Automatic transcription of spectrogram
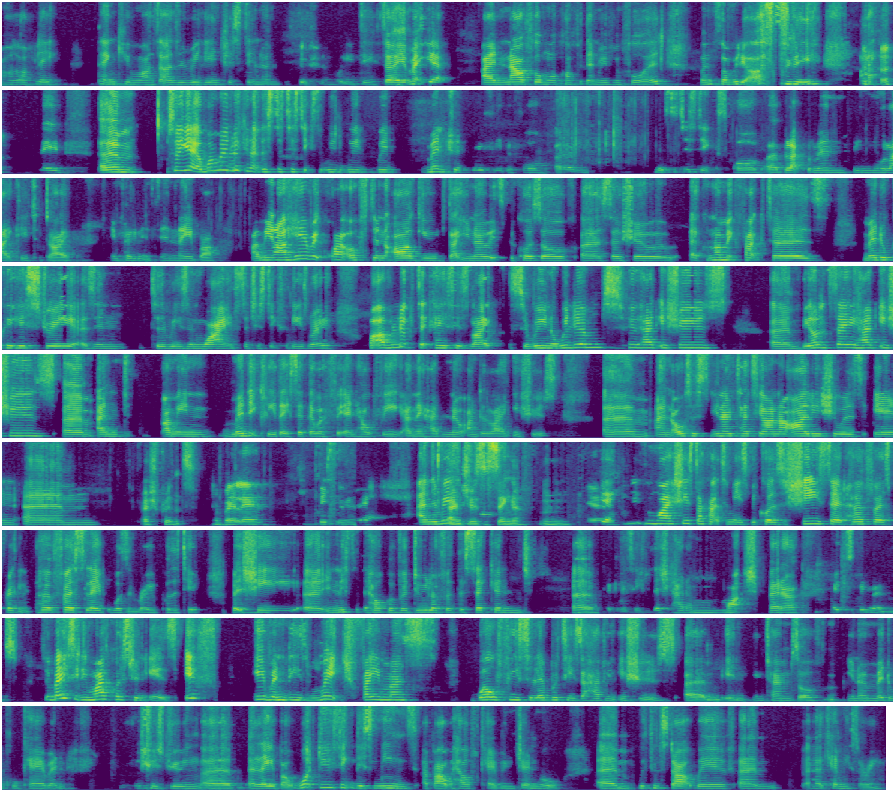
Oh, lovely. Thank you, Mars. That was a really interesting um, description of what you do. So, it, yeah, I now feel more confident moving forward when somebody asks me. um, so yeah, when we're looking at the statistics, we we, we mentioned briefly before um, the statistics of uh, Black women being more likely to die in pregnancy and labour. I mean, I hear it quite often argued that, you know, it's because of uh, socio-economic factors, medical history, as in to the reason why statistics are these way. But I've looked at cases like Serena Williams, who had issues, um, Beyonce had issues, um, and I mean, medically, they said they were fit and healthy and they had no underlying issues. Um, and also, you know, Tatyana Ali, she was in um, Fresh Prince. Bel Air. And the reason And she was a singer. Mm. yeah, the reason why she stuck out to me is because she said her first pregnant, her first labor wasn't very positive, but she uh, enlisted the help of a doula for the second uh, pregnancy. She said she had a much better experience. So basically, my question is, if even these rich, famous, wealthy celebrities are having issues um, in in terms of you know medical care and issues during a, a labor, what do you think this means about healthcare in general? Um, we can start with um, uh, Kemi, sorry.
